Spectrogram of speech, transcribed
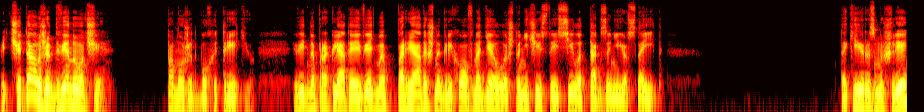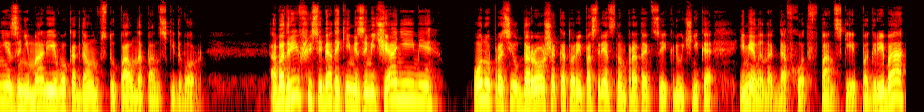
Ведь читал же две ночи. Поможет Бог и третью». Видно, проклятая ведьма порядочно грехов наделала, что нечистая сила так за нее стоит. Такие размышления занимали его, когда он вступал на панский двор. Ободривший себя такими замечаниями, он упросил Дороша, который посредством протекции ключника имел иногда вход в панские погреба,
